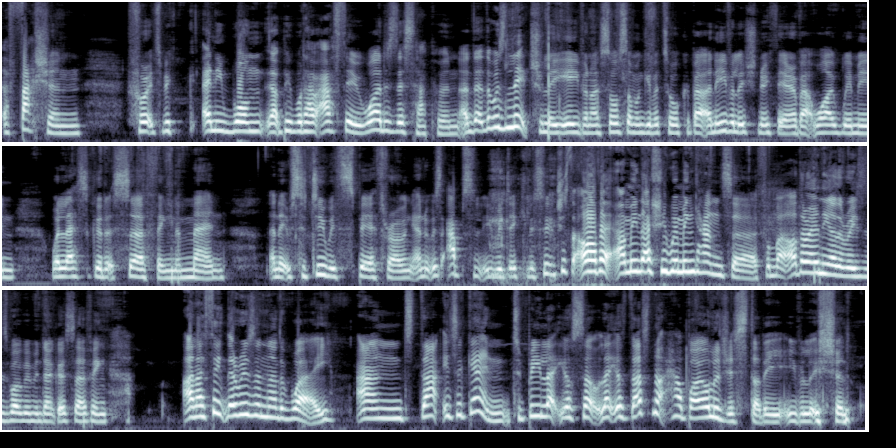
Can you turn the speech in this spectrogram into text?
a fashion for it to be any one that people would have asked you, why does this happen? And there was literally even I saw someone give a talk about an evolutionary theory about why women were less good at surfing than men. And it was to do with spear throwing, and it was absolutely ridiculous. It's just are there? I mean, actually, women can surf. Are there any other reasons why women don't go surfing? And I think there is another way, and that is again to be let yourself let your that's not how biologists study evolution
